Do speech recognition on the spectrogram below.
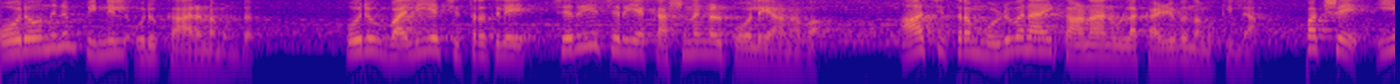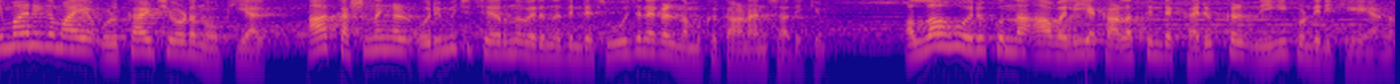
ഓരോന്നിനും പിന്നിൽ ഒരു കാരണമുണ്ട്. ഒരു വലിയ ചിത്രത്തിലെ ചെറിയ ചെറിയ കഷണങ്ങൾ പോലെയാണവ. ആ ചിത്രം മുഴുവനായി കാണാനുള്ള കഴിവ് നമുക്കില്ല. പക്ഷേ ഈമാനികമായ ഉൾക്കാഴ്ചയോടെ നോക്കിയാൽ ആ കഷണങ്ങൾ ഒരുമിച്ച് ചേർന്നു വരുന്നതിന്റെ സൂചനകൾ നമുക്ക് കാണാൻ സാധിക്കും. അള്ളാഹു ഒരുക്കുന്ന ആ വലിയ കളത്തിന്റെ കരുക്കൾ നീങ്ങിക്കൊണ്ടിരിക്കുകയാണ്.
